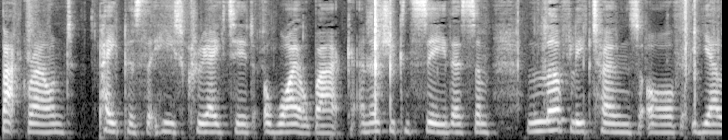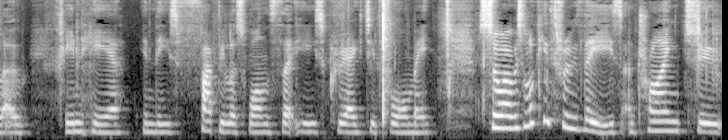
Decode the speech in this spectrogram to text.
background papers that he's created a while back. And as you can see, there's some lovely tones of yellow in here in these fabulous ones that he's created for me. So I was looking through these and trying to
